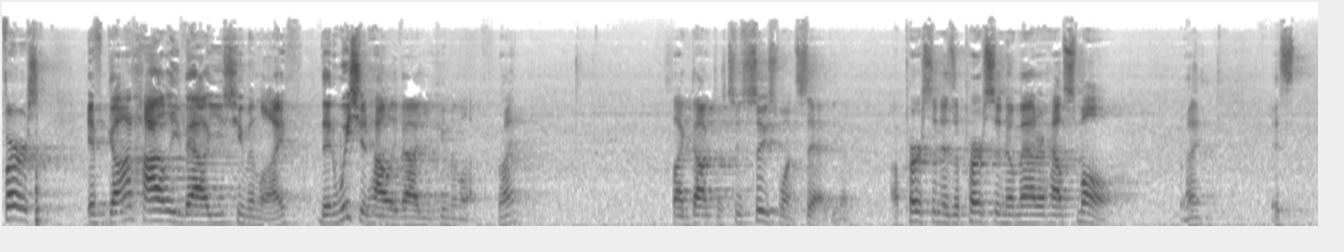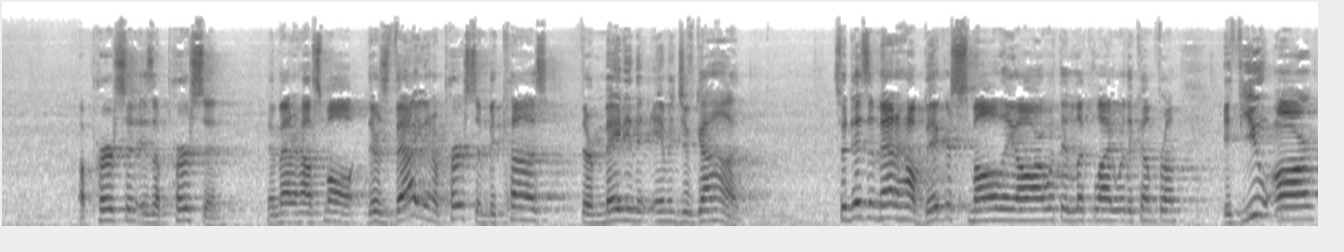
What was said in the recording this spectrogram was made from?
First, if God highly values human life, then we should highly value human life, right? It's like Dr. Seuss once said, you know, a person is a person no matter how small, right? It's a person is a person no matter how small. There's value in a person because they're made in the image of God. So it doesn't matter how big or small they are, what they look like, where they come from. If you are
